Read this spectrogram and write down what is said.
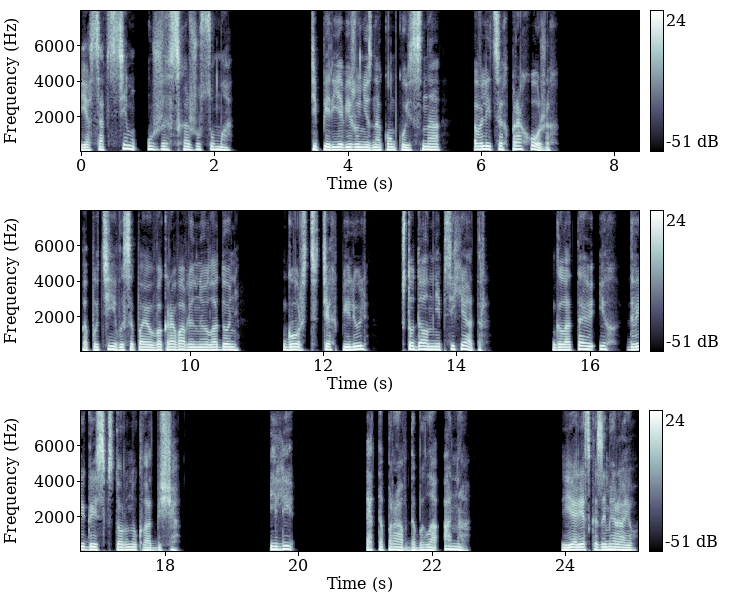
Я совсем уже схожу с ума. Теперь я вижу незнакомку из сна в лицах прохожих. По пути высыпаю в окровавленную ладонь Горсть тех пилюль, что дал мне психиатр. Глотаю их, двигаясь в сторону кладбища. Или это правда была она? Я резко замираю.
